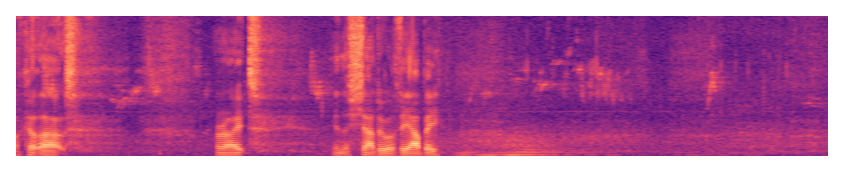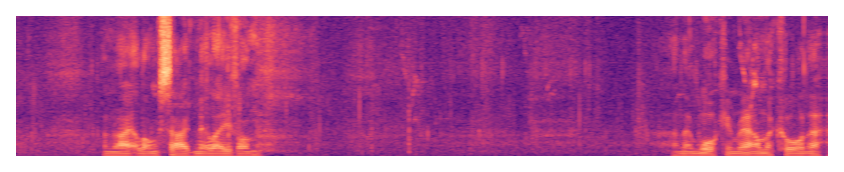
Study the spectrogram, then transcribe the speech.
Look at that. Right in the shadow of the Abbey. Right alongside Mill Avon. And then walking round the corner,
